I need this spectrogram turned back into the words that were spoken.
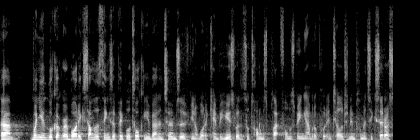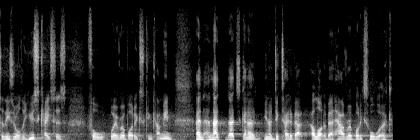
Um, when you look at robotics, some of the things that people are talking about in terms of you know, what it can be used, whether it's autonomous platforms, being able to put intelligent implements, etc. So these are all the use cases for where robotics can come in. And, and that, that's going to you know, dictate about, a lot about how robotics will work.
